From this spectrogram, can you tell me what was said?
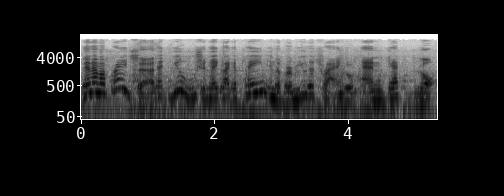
Then I'm afraid, sir, that you should make like a plane in the Bermuda Triangle and get lost.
